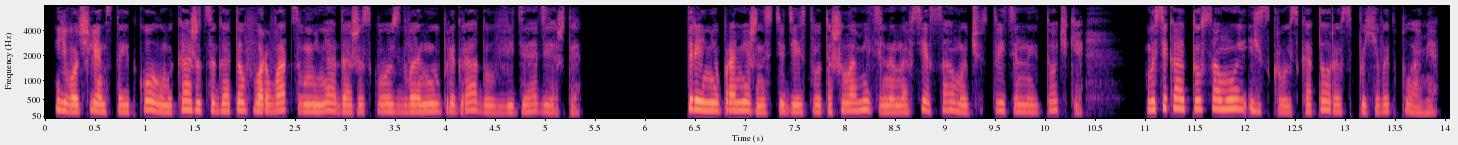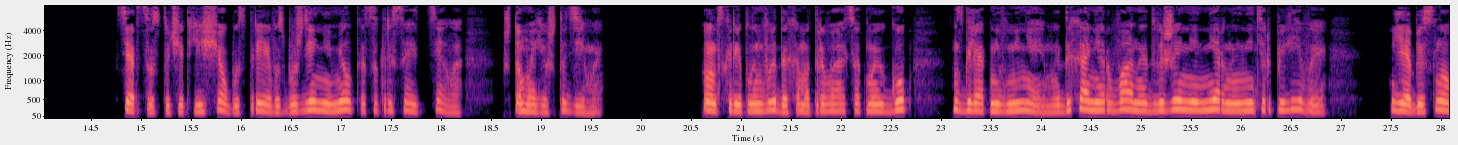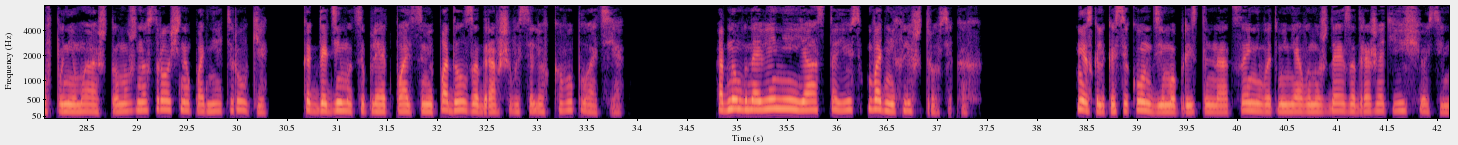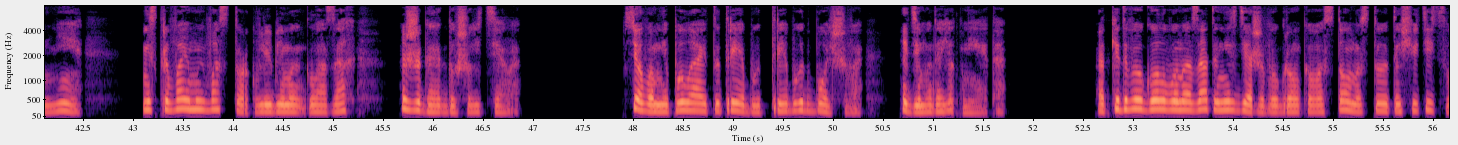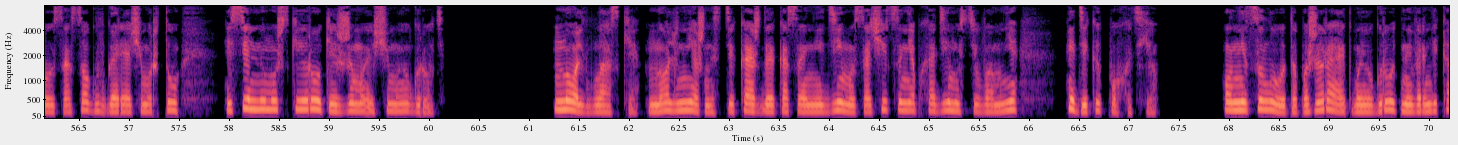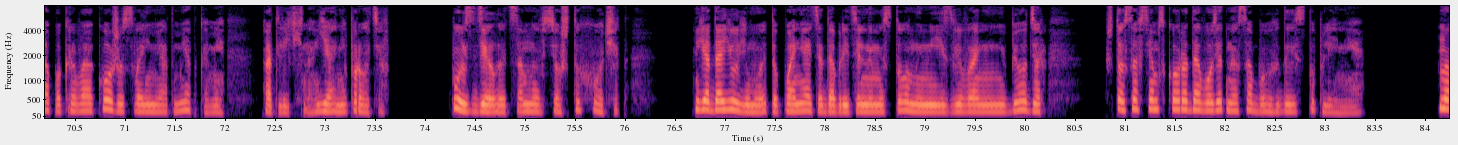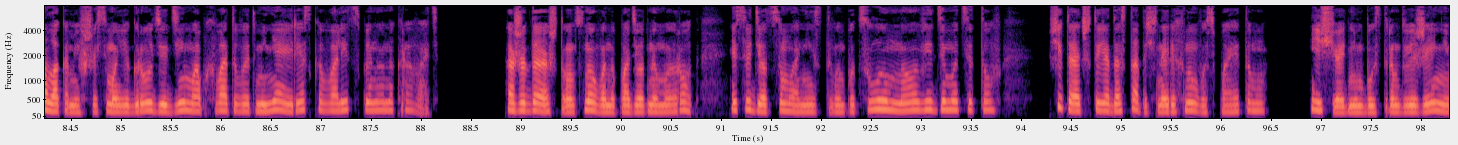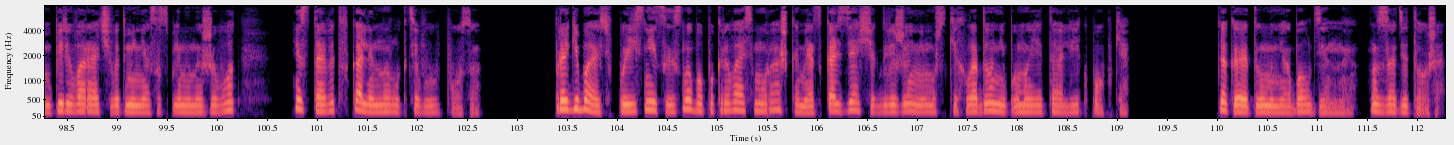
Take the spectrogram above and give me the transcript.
Его член стоит колом и, кажется, готов ворваться в меня даже сквозь двойную преграду в виде одежды. Трение промежностью действует ошеломительно на все самые чувствительные точки, высекает ту самую искру, из которой вспыхивает пламя. Сердце стучит еще быстрее, возбуждение мелко сотрясает тело, что мое, что Димы. Он с хриплым выдохом отрывается от моих губ, взгляд невменяемый, дыхание рваное, движения нервные, нетерпеливые. Я без слов понимаю, что нужно срочно поднять руки, когда Дима цепляет пальцами подол задравшегося легкого платья. Одно мгновение я остаюсь в одних лишь трусиках. Несколько секунд Дима пристально оценивает меня, вынуждая задрожать еще сильнее — Нескрываемый восторг в любимых глазах сжигает душу и тело. Все во мне пылает и требует, требует большего, и Дима дает мне это. Откидываю голову назад и не сдерживаю громкого стона, стоит ощутить свой сосок в горячем рту и сильные мужские руки, сжимающие мою грудь. Ноль ласки, ноль нежности, каждое касание Димы сочится необходимостью во мне и дикой похотью. Он не целует, а пожирает мою грудь, наверняка покрывая кожу своими отметками. Отлично, я не против. Пусть делает со мной все, что хочет. Я даю ему это понять одобрительными стонами и извиваниями бедер, что совсем скоро доводит нас обоих до иступления. Налакомившись моей грудью, Дима обхватывает меня и резко валит спиной на кровать. Ожидая, что он снова нападет на мой рот и сведет с ума неистовым поцелуем, но, видимо, Титов считает, что я достаточно рехнулась, поэтому еще одним быстрым движением переворачивает меня со спины на живот и ставит в коленно-локтевую позу. Прогибаясь в пояснице и снова покрываясь мурашками от скользящих движений мужских ладоней по моей талии к попке. Какая ты у меня обалденная, сзади тоже.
